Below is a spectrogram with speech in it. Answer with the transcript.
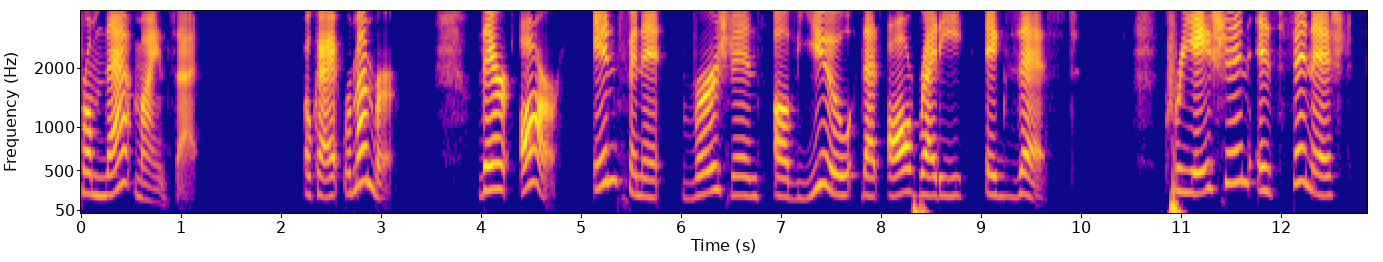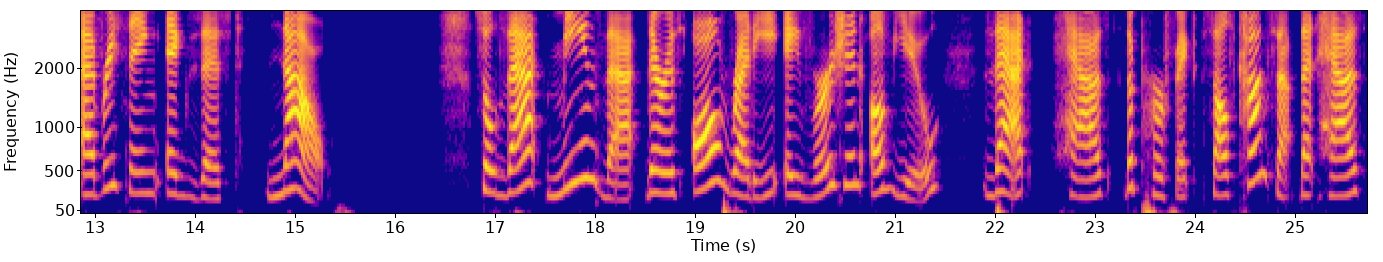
from that mindset. Okay, remember, there are infinite versions of you that already exist. Creation is finished, everything exists now. So that means that there is already a version of you that has the perfect self concept, that has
